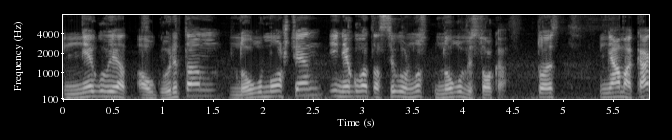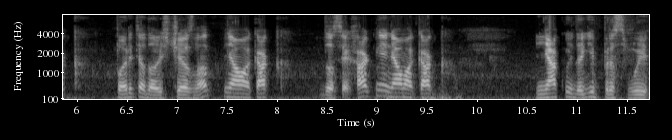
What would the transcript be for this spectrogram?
неговият алгоритъм много мощен и неговата сигурност много висока. Тоест, няма как парите да изчезнат, няма как да се хакне, няма как някой да ги присвои.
